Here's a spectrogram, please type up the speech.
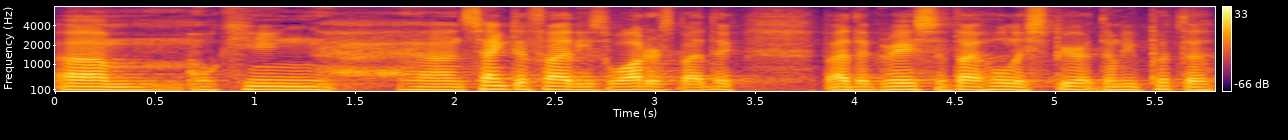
um, O King, uh, and sanctify these waters by the, by the grace of thy Holy Spirit. Then we put the,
